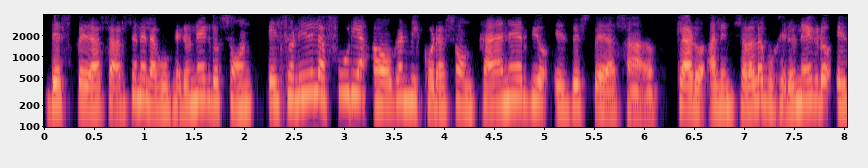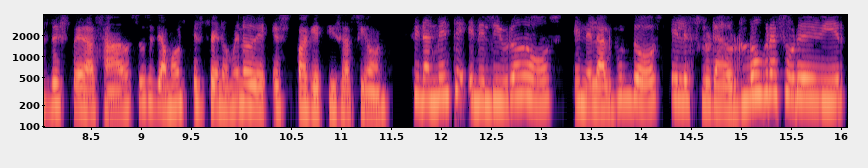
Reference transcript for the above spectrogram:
despedazarse en el agujero negro son, el sonido y la furia ahogan mi corazón, cada nervio es despedazado. Claro, al entrar al agujero negro es despedazado, eso se llama el fenómeno de espaguetización. Finalmente, en el libro 2, en el álbum 2, el explorador logra sobrevivir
